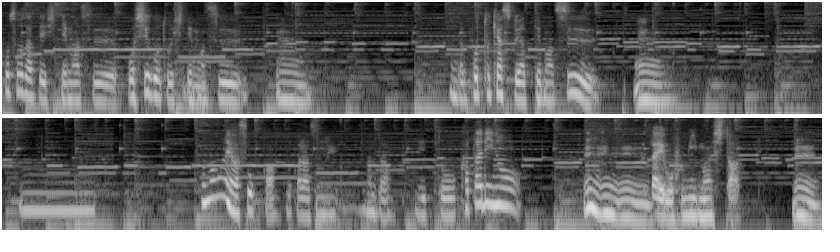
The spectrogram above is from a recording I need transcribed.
子育てしてます。お仕事してます。うん。なんだろう、ポッドキャストやってます。うん。うーん。この前はそっか。だからその、なんだ、えっと、語りの舞。台を踏みました。うん。あ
